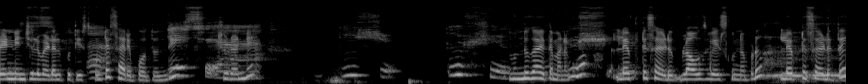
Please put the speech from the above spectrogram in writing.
రెండించుల వెడల్పు తీసుకుంటే సరిపోతుంది. చూడండి. ముందుగా అయితే మనకు లెఫ్ట్ సైడ్ బ్లౌజ్ వేసుకున్నప్పుడు లెఫ్ట్ సైడ్ అయితే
